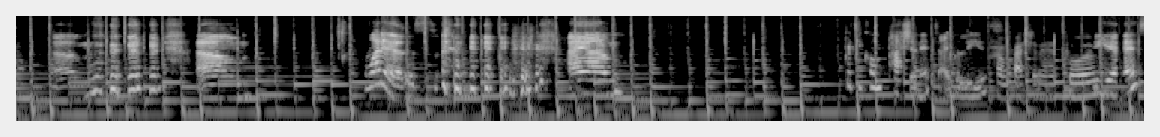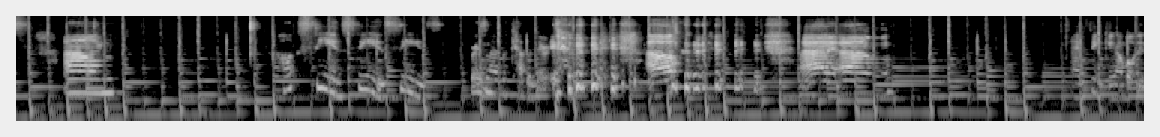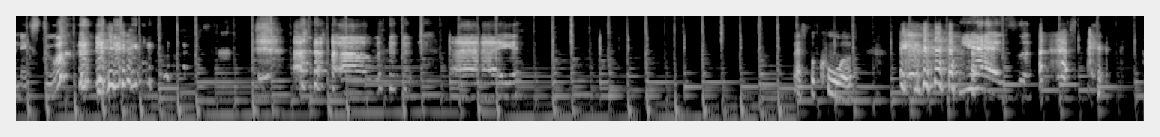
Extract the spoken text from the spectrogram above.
Um, um, what else? I am pretty compassionate, I believe. Compassionate, cool. Yes. Um. C's, C's, C's. Where's my vocabulary? um, I um. I'm thinking about the next two. Um, I Let's be cool. yes.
